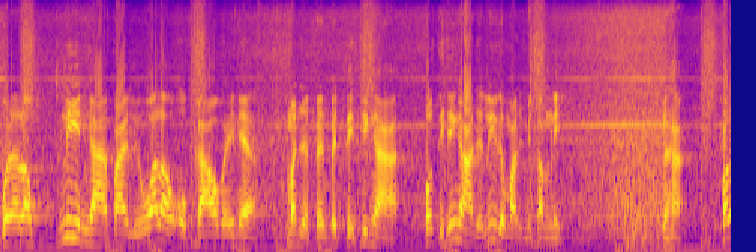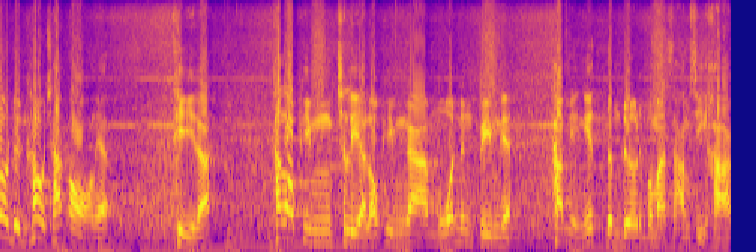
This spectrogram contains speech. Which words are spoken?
เวลาเรารีดงานไปหรือว่าเราอบกาวไปเนี่ยมันจะเป็นไปติดที่งานพอติดที่งานจะรีดออกมาจะมีตำหนินะฮะเพราะเราดึงเข้าชักออกเนี่ยถี่นะถ้าเราพิมพ์เฉลี่ยเราพิมพ์งานม้วนหนึ่งพิมพ์เนี่ยทำอย่างนี้เดิมๆประมาณ 3-4 ครั้ง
